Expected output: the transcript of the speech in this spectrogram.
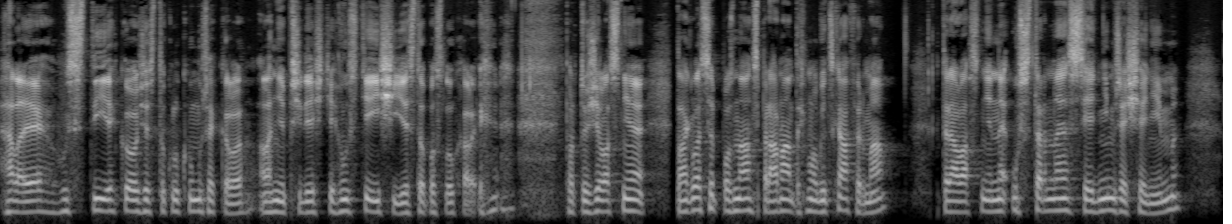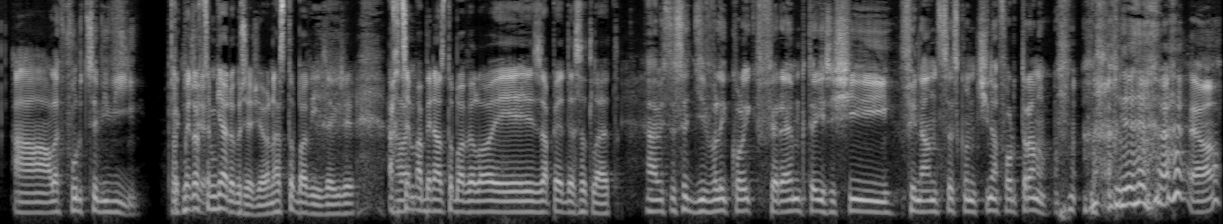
hele, je hustý, jako že jsi to klukům řekl, ale mně přijde ještě hustější, že jste to poslouchali. Protože vlastně takhle se pozná správná technologická firma, která vlastně neustrne s jedním řešením, ale furt se vyvíjí. Tak my to chceme dělat dobře, že jo? Nás to baví, takže a chceme, aby nás to bavilo i za 5-10 let. A vy jste se divili, kolik firm, který řeší finance, skončí na Fortranu. jo?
